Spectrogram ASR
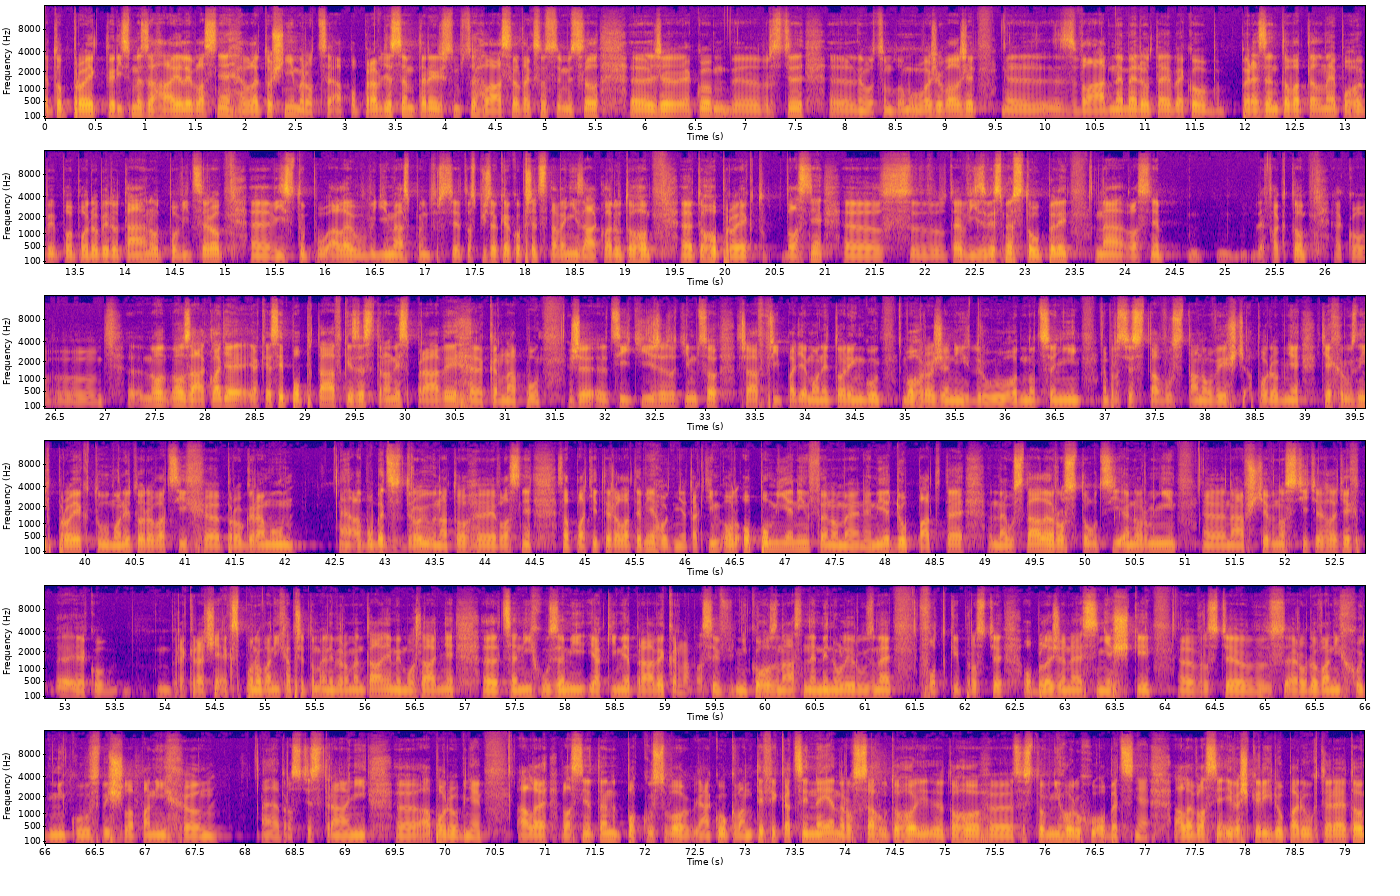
Je to projekt, který jsme zahájili vlastně v letošním roce a popravdě jsem tady, když jsem se hlásil, tak jsem si myslel, eh, že jako eh, prostě, eh, nebo jsem tomu uvažoval, že zvládneme do té jako prezentovatelné podoby, podoby dotáhnout po vícero výstupů, ale uvidíme aspoň prostě je to spíš tak jako představení základu toho, toho projektu. Vlastně z té výzvy jsme vstoupili na vlastně de facto jako, eh, no, no, základě jakési poptávky ze strany zprávy eh, Krnapu, že cítí, že zatímco třeba v případě monitoringu ohrožených druhů, hodnocení prostě stavu stanovišť a podobně, těch různých projektů, monitorovacích eh, programů, a vůbec zdrojů na to je vlastně zaplatit je relativně hodně, tak tím opomíjeným fenoménem je dopad té neustále rostoucí enormní návštěvnosti těchto těch jako rekreačně exponovaných a přitom environmentálně mimořádně eh, cených území, jakým je právě Krnav. Asi nikoho z nás neminuli různé fotky, prostě obležené sněžky, eh, prostě z erodovaných chodníků, z vyšlapaných ehm, Eh, prostě strání eh, a podobně. Ale vlastně ten pokus o nějakou kvantifikaci nejen rozsahu toho, toho eh, cestovního ruchu obecně, ale vlastně i veškerých dopadů, které to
